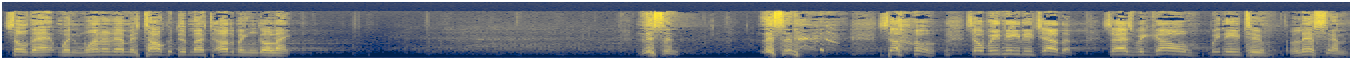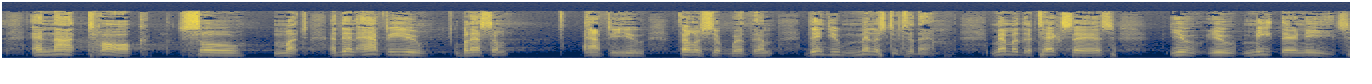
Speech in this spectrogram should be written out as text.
So that when one of them is talking too much, the other one can go like, listen, listen. so, so we need each other. So as we go, we need to listen and not talk so much. And then after you bless them, after you fellowship with them, then you minister to them. Remember, the text says you, you meet their needs,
